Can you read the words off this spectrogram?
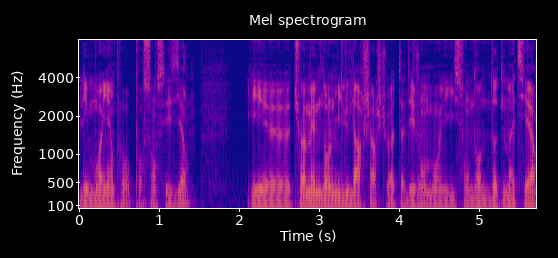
les moyens pour, pour s'en saisir. Et tu vois, même dans le milieu de la recherche, tu vois, as des gens, bon, ils sont dans d'autres matières.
